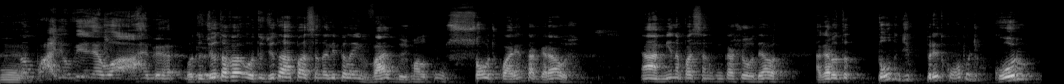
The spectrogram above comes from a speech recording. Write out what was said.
É. Não pode ouvir New Order. Outro dia, eu tava, outro dia eu tava passando ali pela Invade dos malucos, com um sol de 40 graus. A mina passeando com o cachorro dela. A garota toda de preto, com roupa de couro.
